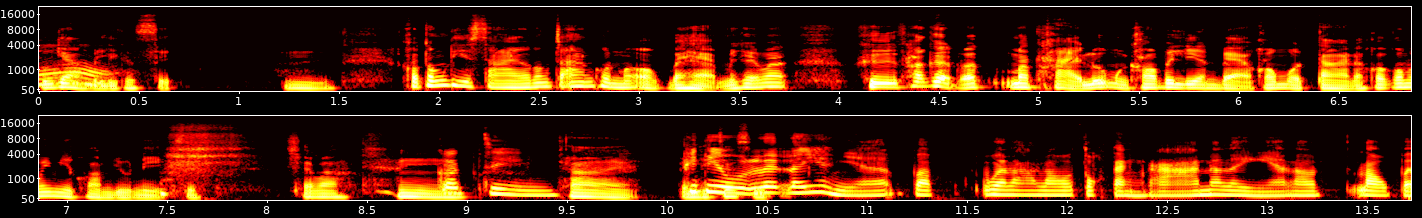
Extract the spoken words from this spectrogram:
ทุกอย่างอ๋อเป็นลิขสิทธิ์อืมเขาต้องดีไซน์เขาต้องจ้างคนมาออกแบบไม่ใช่ว่า คือถ้าเกิดว่ามาถ่ายรูปของเขาไปเรียนแบบเขาหมดตาแล้วเขาก็ไม่มีความยูนิคสิใช่ป่ะอืมก็จริงใช่เป็นพี่ดิวลิขสิทแล้วธิ์แล้วอย่างเงี้ยแบบเวลาเราตกแต่งร้านอะไรอย่างเงี้ยเราเราไป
